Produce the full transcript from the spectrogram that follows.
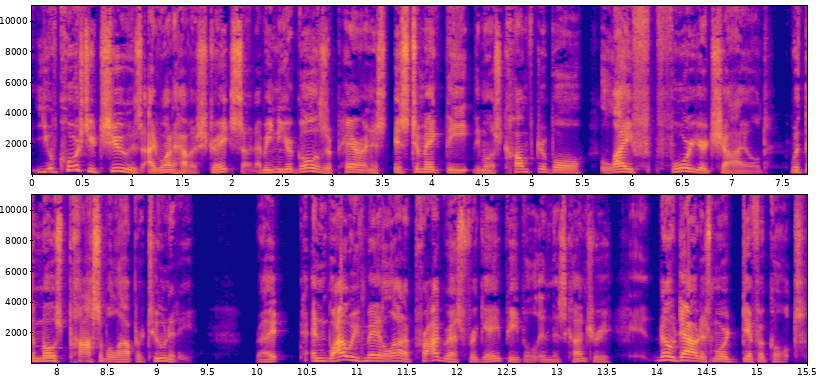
you, of course you choose, I'd want to have a straight son. I mean, your goal as a parent is, is to make the, the most comfortable life for your child with the most possible opportunity, right? And while we've made a lot of progress for gay people in this country, no doubt it's more difficult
